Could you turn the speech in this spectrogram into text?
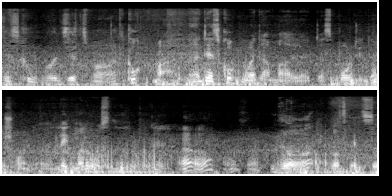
Das gucken wir uns jetzt mal an. guckt mal, ne? das gucken wir da mal, das Boot in der Scheune. Legen wir los. Ne? Okay. Ja, ja, ja. Ja. Was willst du?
